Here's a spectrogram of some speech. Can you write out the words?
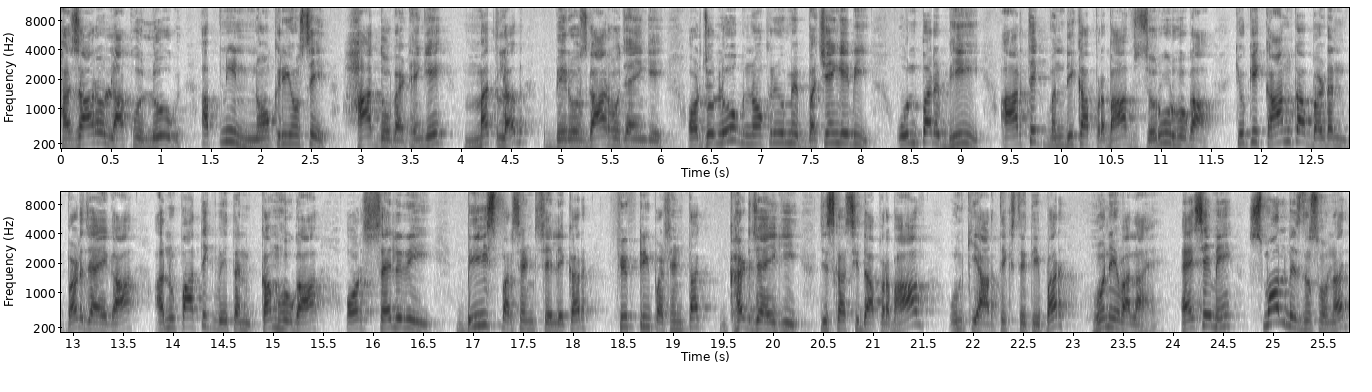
हज़ारों लाखों लोग अपनी नौकरियों से हाथ धो बैठेंगे मतलब बेरोजगार हो जाएँगे। और जो लोग नौकरियों में बचेंगे भी, उन पर भी आर्थिक मंदी का प्रभाव ज़रूर होगा, क्योंकि काम का बर्डन बढ़ जाएगा अनुपातिक वेतन कम होगा और सैलरी 20 परसेंट से लेकर 50 परसेंट तक घट जाएगी, जिसका सीधा प्रभाव उनकी आर्थिक स्थिति पर होने वाला है। ऐसे में स्मॉल बिज़नेस ओनर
